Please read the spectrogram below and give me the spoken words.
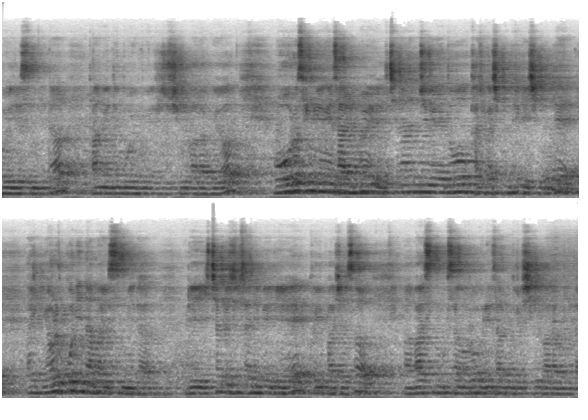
모이겠습니다. 당회도 모여 주시기 바라고요. 5호로 생명의 삶을 지난주에도 가져가신 분들이 계시는데 아직 10권이 남아 있습니다. 우리 이찬배 집사님에게 구입하셔서 아, 말씀 묵상으로 은혜 삶을 누리시기 바랍니다.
